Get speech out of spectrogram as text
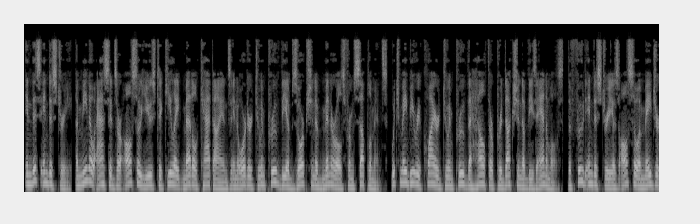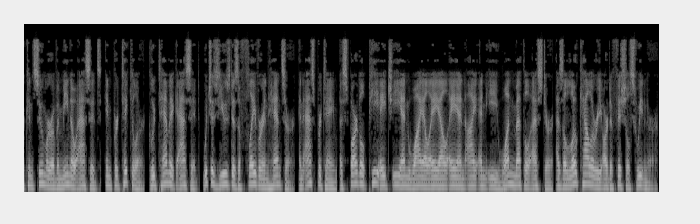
In this industry, amino acids are also used to chelate metal cations in order to improve the absorption of minerals from supplements, which may be required to improve the health or production of these animals. The food industry is also a major consumer of amino acids, in particular, glutamic acid, which is used as a flavor enhancer, and aspartame, aspartyl phenylalanine 1-methyl ester as a low-calorie artificial sweetener.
